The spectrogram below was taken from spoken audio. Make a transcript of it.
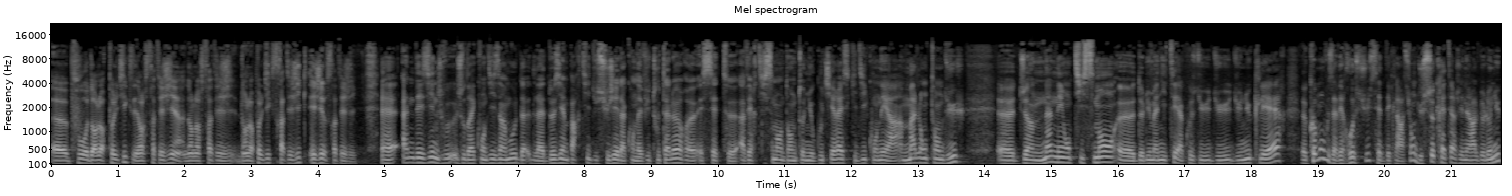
euh, pour, dans leur politique, dans leur stratégie, dans leur stratégie, dans leur politique stratégique et géostratégique. Euh, Anne Desine, je, voudrais qu'on dise un mot de, la deuxième partie du sujet là qu'on a vu tout à l'heure, euh, et cet avertissement d'Antonio Gutiérrez qui dit qu'on est à un malentendu euh, d'un anéantissement euh, de l'humanité à cause du, nucléaire. Euh, comment vous avez reçu cette déclaration du secrétaire général de l'ONU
